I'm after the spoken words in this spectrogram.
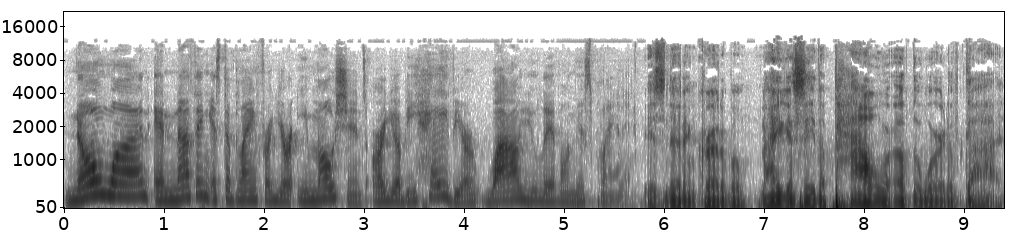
No one and nothing is to blame for your emotions or your behavior while you live on this planet. Isn't that incredible? Now you can see the power of the Word of God.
